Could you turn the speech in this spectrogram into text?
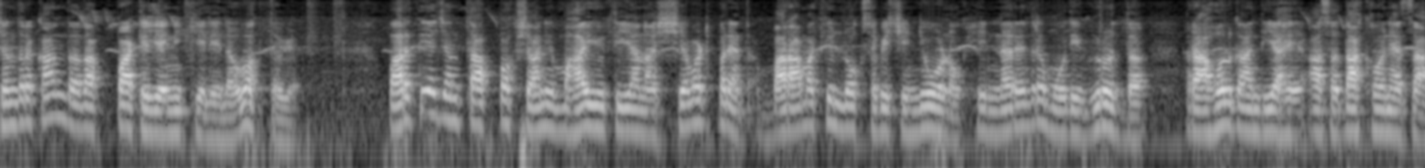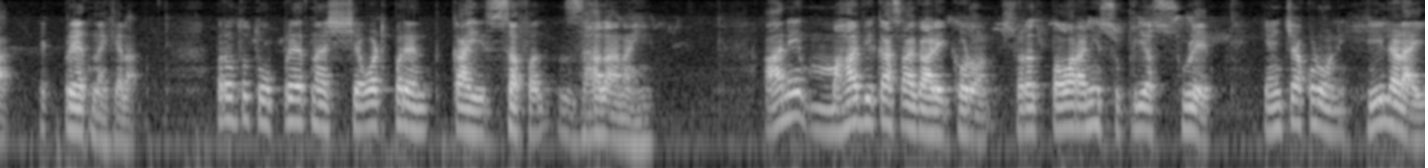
चंद्रकांत दादा पाटील यांनी केलेलं वक्तव्य. भारतीय जनता पक्ष आणि महायुती यांना शेवटपर्यंत बारामती लोकसभेची निवडणूक ही नरेंद्र मोदी विरुद्ध राहुल गांधी आहे असं दाखवण्याचा एक प्रयत्न केला. परंतु तो प्रयत्न शेवटपर्यंत काही सफल झाला नाही. आणि महाविकास आघाडीकडून शरद पवार आणि सुप्रिया सुळे यांच्याकडून ही लढाई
